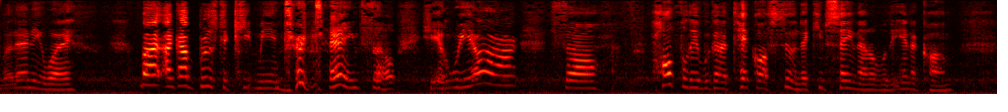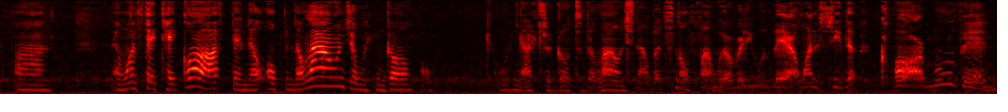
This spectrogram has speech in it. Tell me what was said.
But anyway, but I got Bruce to keep me entertained, so here we are. So hopefully we're going to take off soon. They keep saying that over the intercom. Uh, and once they take off, then they'll open the lounge and we can go. We can actually go to the lounge now, but it's no fun. We already were there. I want to see the car moving,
